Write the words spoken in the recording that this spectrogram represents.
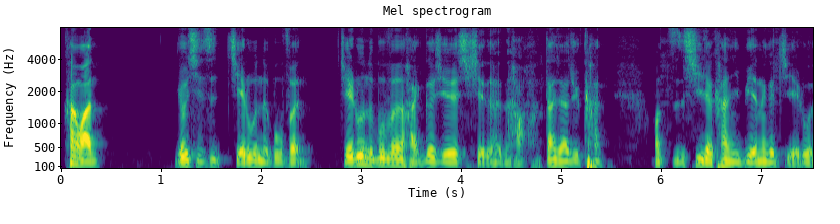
看完，尤其是结论的部分，结论的部分海哥觉得写得很好，大家去看，哦，仔细的看一遍那个结论。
